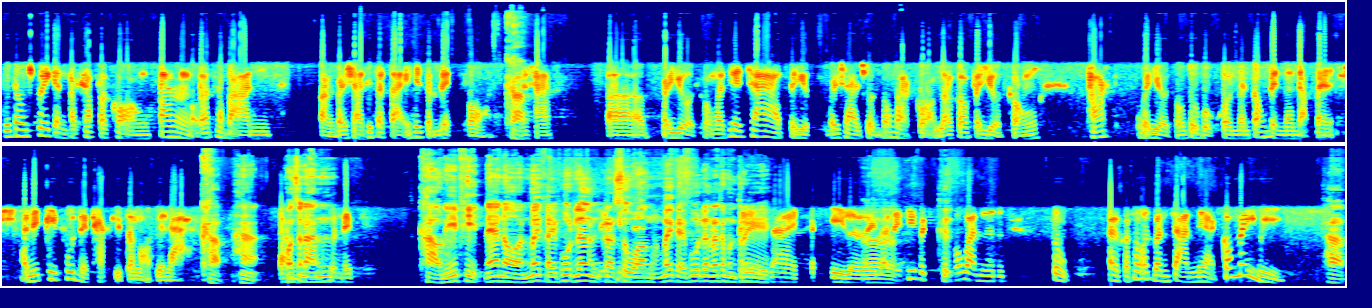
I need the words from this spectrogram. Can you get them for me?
ที่ต้องช่วยกันประคับประคองตั้งรัฐบาลฝั่งประชาธิปไตยให้สำเร็จก่อนครับนะคะเอ่อประโยชน์ของประเทศชาติประโยชน์ของประชาชนต้องมาก่อน แล้วก็ประโยชน์ของพรรคประโยชน์ของตัวบุคคลมันต้องเป็นระดับไปอันนี้พี่พูดในพรรคอยู่ตลอดเวลาครับฮะเพราะฉะนั้นคนใน ข่าวนี้ผิดแน่นอน ไม่เคยพูดเรื่องกระทรวง ไม่เคยพูดเรื่องรัฐมนตรีไม่ได้ไม่มีเลยเออแล้วในที่ประคืชุอมเมื่อวันศุกร์เออขอโทษวันจันทร์เนี่ยก็ไม่มีครับ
